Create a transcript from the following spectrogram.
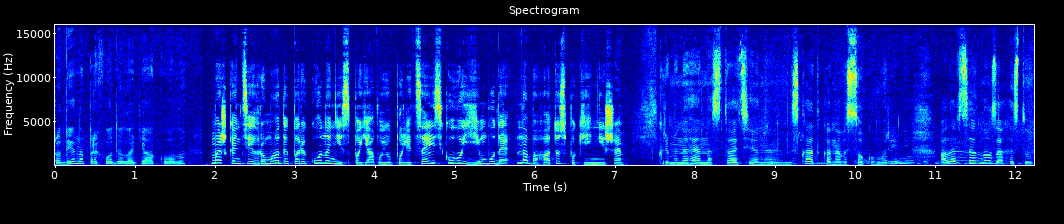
родина приходила, дякувала. Мешканці громади переконані, з появою поліцейського їм буде набагато спокійніше. Криміногенна ситуація не, складка на високому рівні, але все одно захисту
